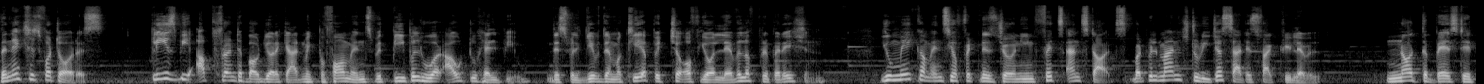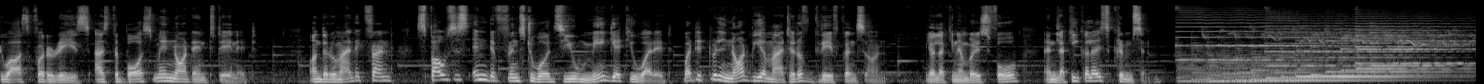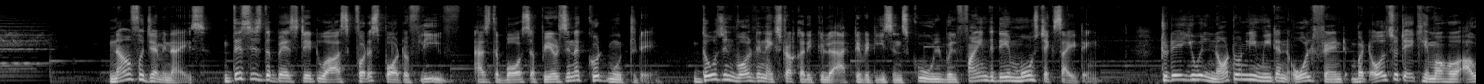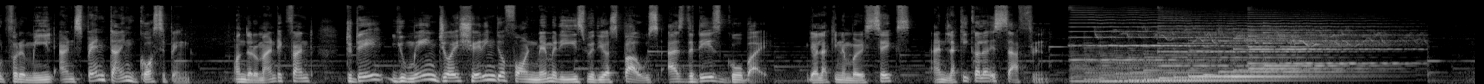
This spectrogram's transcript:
The next is for Taurus. Please be upfront about your academic performance with people who are out to help you. This will give them a clear picture of your level of preparation. You may commence your fitness journey in fits and starts, but will manage to reach a satisfactory level. Not the best day to ask for a raise, as the boss may not entertain it. On the romantic front, spouse's indifference towards you may get you worried, but it will not be a matter of grave concern. Your lucky number is 4 and lucky color is crimson. Now for Geminis. This is the best day to ask for a spot of leave, as the boss appears in a good mood today. Those involved in extracurricular activities in school will find the day most exciting. Today, you will not only meet an old friend but also take him or her out for a meal and spend time gossiping. On the romantic front, today you may enjoy sharing your fond memories with your spouse as the days go by. Your lucky number is 6 and lucky color is saffron.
